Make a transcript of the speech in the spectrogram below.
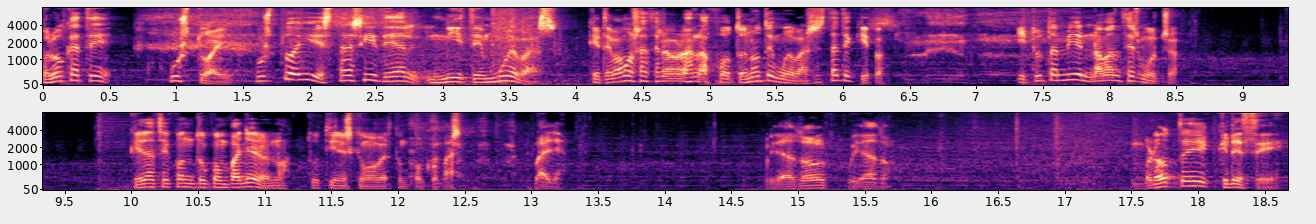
Colócate justo ahí. Justo ahí. Estás ideal. Ni te muevas. Que te vamos a hacer ahora la foto. No te muevas. Estate quieto. Y tú también. No avances mucho. Quédate con tu compañero. No, tú tienes que moverte un poco más. Vaya. Cuidado, cuidado. Brote crece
